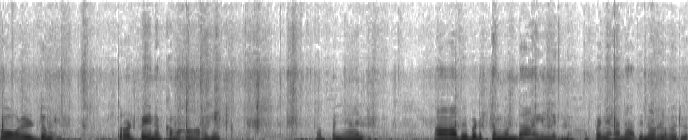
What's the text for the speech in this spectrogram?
കോൾഡും ത്രോട്ട് പെയിനൊക്കെ മാറി. അപ്പം ഞാൻ ആവിപിടുത്തം കൊണ്ടായില്ലല്ലോ. അപ്പം ഞാൻ അതിനുള്ള ഒരു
